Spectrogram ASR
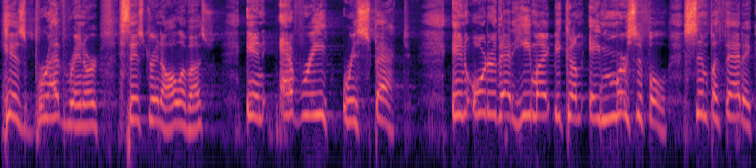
his brethren or sister in all of us in every respect, in order that he might become a merciful, sympathetic,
